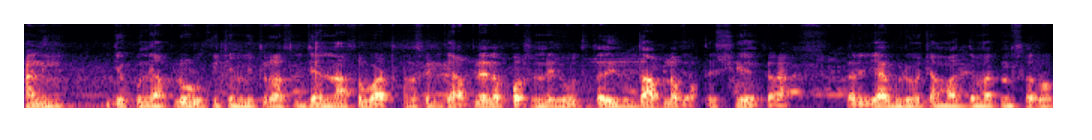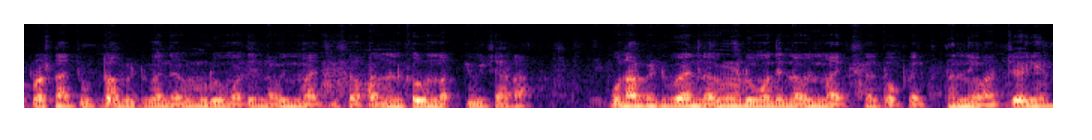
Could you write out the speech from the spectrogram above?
आणि जे कोणी आपले ओळखीचे मित्र असतील ज्यांना असं वाटत असेल की आपल्याला पर्सेंटेज होतं तरीसुद्धा आपला फक्त शेअर करा. तर या व्हिडिओच्या माध्यमातून सर्व प्रश्नांची उत्तर भेटूया नवीन व्हिडिओमध्ये. नवीन माहितीसह कमेंट करून नक्की विचारा. पुन्हा भेटूया नवीन व्हिडिओमध्ये नवीन माहितीसह तोपर्यंत धन्यवाद. जय हिंद.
